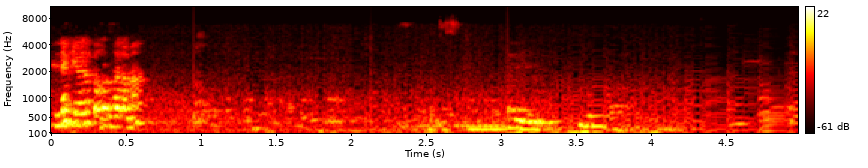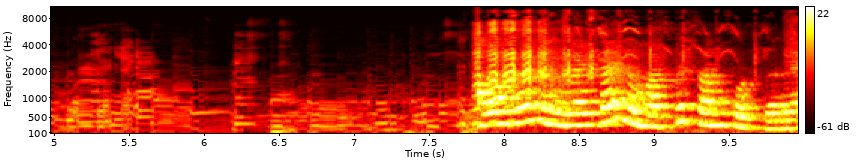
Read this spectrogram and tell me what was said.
ಇನ್ನ ಕೇಳ್ ತಗೊಂಡ್ಬರಮ್ಮ. ಅವಾಗ ನನ್ ಗಂಡ ನಮ್ಮ ಅತ್ತೆ ತಂದು ಕೊಡ್ತಾರೆ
